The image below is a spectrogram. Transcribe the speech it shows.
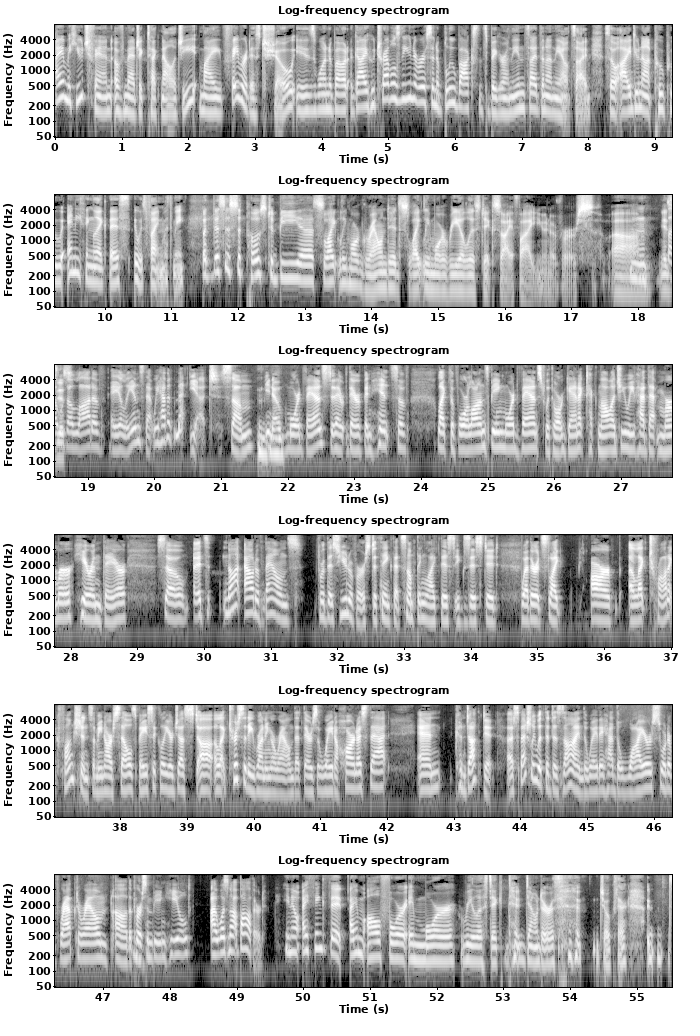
I am a huge fan of magic technology. My favoriteest show is one about a guy who travels the universe in a blue box that's bigger on the inside than on the outside. So I do not poo poo anything like this. It was fine with me. But this is supposed to be a slightly more grounded, slightly more realistic sci fi universe. Um, mm. but this... with a lot of aliens that we haven't met yet. Some, mm-hmm. you know, more advanced. There, there have been hints of like the Vorlons being more advanced with organic technology. We've had that murmur here and there. So it's not out of bounds for this universe to think that something like this existed, whether it's like our electronic functions. I mean, our cells basically are just uh, electricity running around, that there's a way to harness that and conduct it, especially with the design, the way they had the wires sort of wrapped around uh, the person being healed. I was not bothered. You know, I think that I'm all for a more realistic, down to earth joke there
